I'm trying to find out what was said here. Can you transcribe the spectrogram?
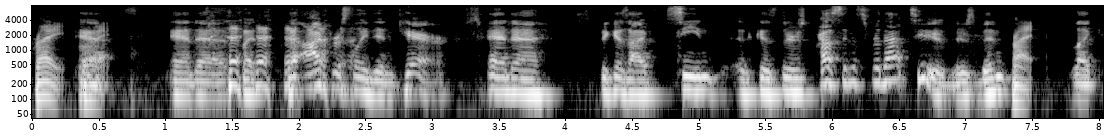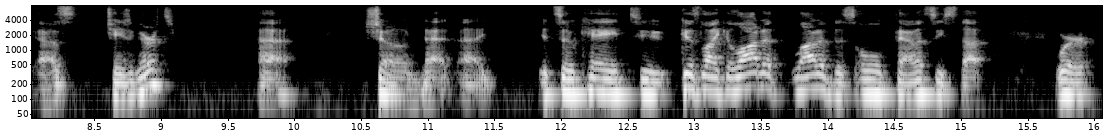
Right, Yeah. right. And uh, but I personally didn't care, and uh, because I've seen because there's precedence for that too. There's been right. like as Changeling Earth uh, shown that uh, it's okay to because like a lot of a lot of this old fantasy stuff where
